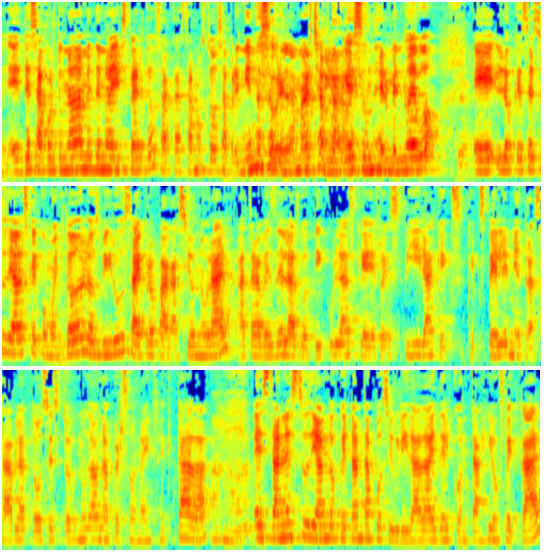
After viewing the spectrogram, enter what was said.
Eh, desafortunadamente no hay expertos, acá estamos todos aprendiendo sobre la marcha porque es un germen nuevo. Eh, lo que se ha estudiado es que como en todos los virus hay propagación oral a través de las gotículas que respira, que, que expele mientras habla, tos, estornuda una persona infectada. Están estudiando qué tanta posibilidad hay del contagio fecal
